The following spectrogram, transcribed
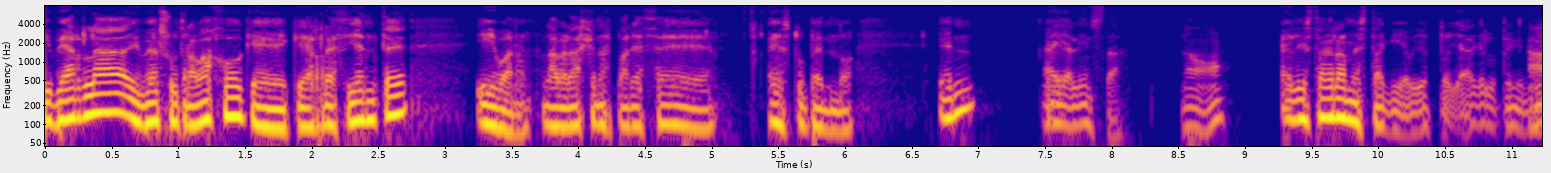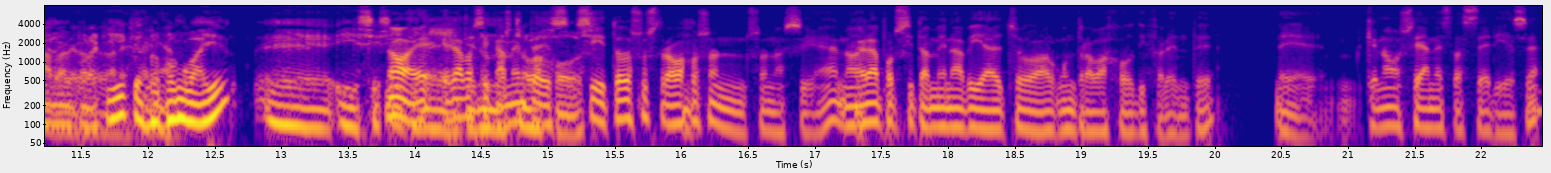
y verla y ver su trabajo que, que es reciente y bueno, la verdad es que nos parece estupendo. En Ahí al Insta. No. el Instagram está aquí abierto ya, que lo tengo Ah, vale, por vale, aquí, vale, que os lo pongo ahí eh, y sí, sí, no, tiene- eh, era básicamente. es- sí, todos sus trabajos son, son así. ¿eh? No era por si también había hecho algún trabajo diferente. De, que no sean estas series, ¿eh?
